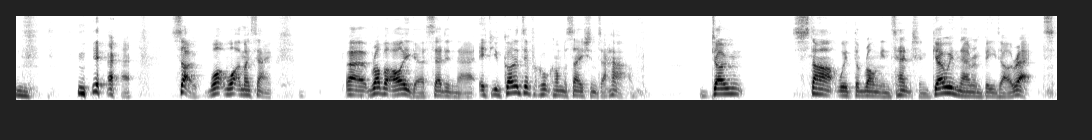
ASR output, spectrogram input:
yeah. So what what am I saying? Uh, Robert Iger said in there, if you've got a difficult conversation to have, don't start with the wrong intention. Go in there and be direct.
